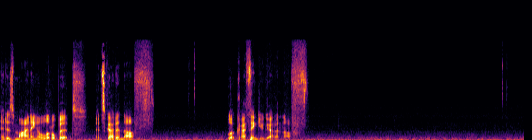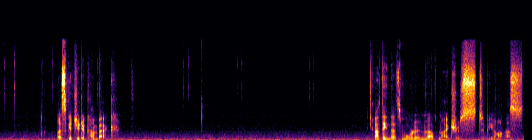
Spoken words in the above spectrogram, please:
it is mining a little bit. It's got enough. Look, I think you got enough. Let's get you to come back. I think that's more than enough nitrous, to be honest.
